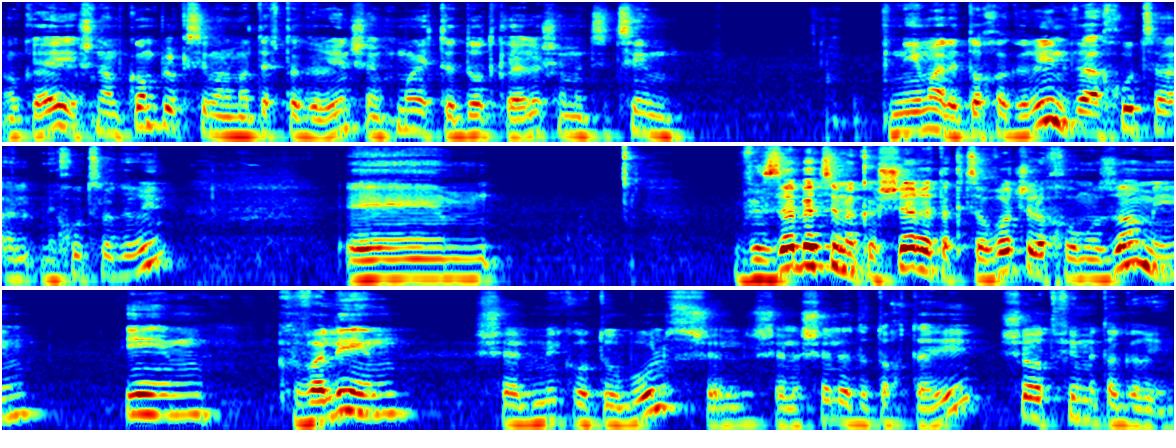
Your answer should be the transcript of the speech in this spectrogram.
אוקיי? ישנם קומפלקסים על מעטפת הגרעין שהם כמו יתדות כאלה שמציצים פנימה לתוך הגרעין והחוצה מחוץ לגרעין. אמ, וזה בעצם מקשר את הקצוות של הכרומוזומים עם כבלים של מיקרוטובולס, של, של השלד התוך-תאי, שעוטפים את הגרעין.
